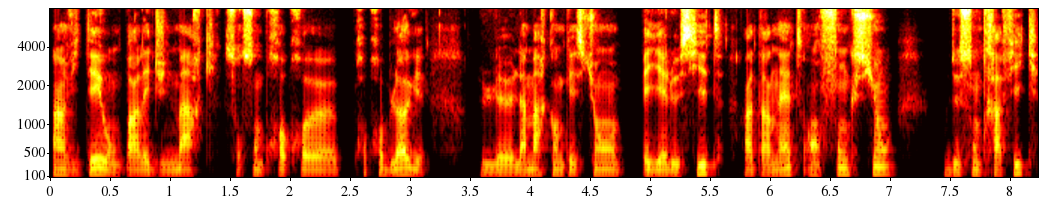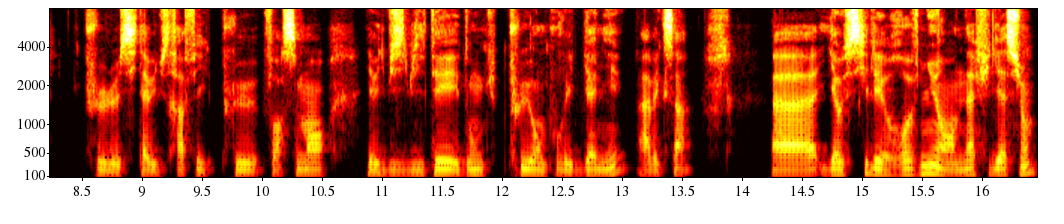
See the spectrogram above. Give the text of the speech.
invités où on parlait d'une marque sur son propre, propre blog. Le la marque en question payait le site internet en fonction de son trafic. Plus le site avait du trafic, plus forcément il y avait de visibilité et donc plus on pouvait gagner avec ça. Heu, il y a aussi les revenus en affiliation.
